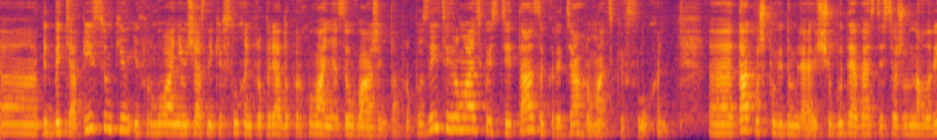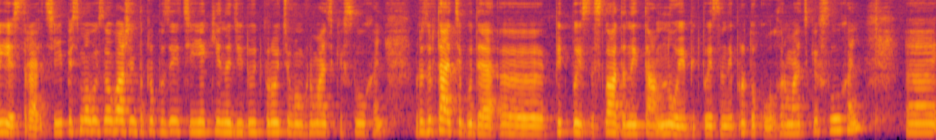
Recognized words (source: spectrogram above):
е, підбиття підсумків, інформування учасників слухань про порядок врахування зауважень та пропозицій громадськості та закриття громадських слухань. Е, Також повідомляю, що буде вестися журнал реєстрації письмових зауважень та пропозицій, які надійдуть протягом громадських слухань. В результаті буде е, підпис складений там мною підписаний протокол громадських слухань. Е,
